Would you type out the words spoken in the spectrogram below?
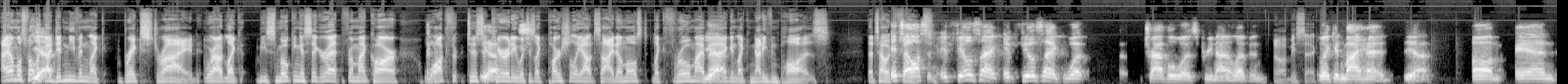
I almost felt like I didn't even like break stride where I would like be smoking a cigarette from my car, walk through to Yeah. security, which is like partially outside almost, like throw my Yeah. bag and like not even pause. That's how it it's felt. awesome. It feels like it feels like what uh, travel was pre 9/11. Oh, it'd be sick. like in my head yeah um and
